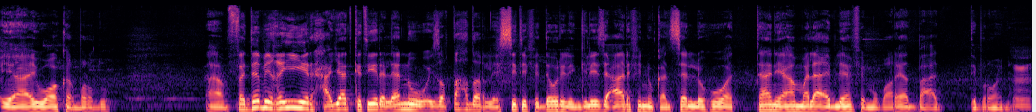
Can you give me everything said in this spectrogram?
يا أي ووكر برضو. آه، فده بيغير حاجات كثيرة لأنه إذا بتحضر للسيتي في الدوري الإنجليزي عارف إنه كانسيلو هو ثاني أهم لاعب لهم في المباريات بعد دي بروين.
